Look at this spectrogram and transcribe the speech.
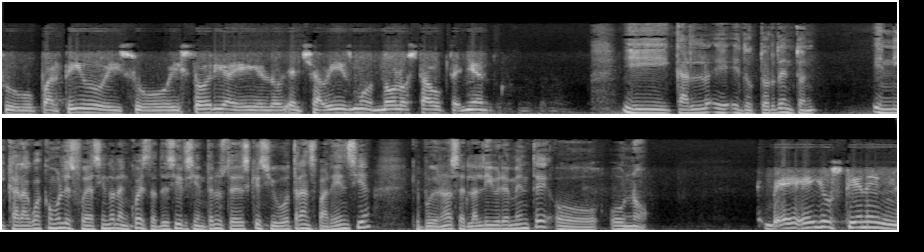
su partido y su historia y el, chavismo no lo está obteniendo. Y Carlos, eh, el doctor Denton, en Nicaragua, ¿cómo les fue haciendo la encuesta? Es decir, ¿sienten ustedes que si hubo transparencia, que pudieron hacerla libremente o, no? Ellos tienen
